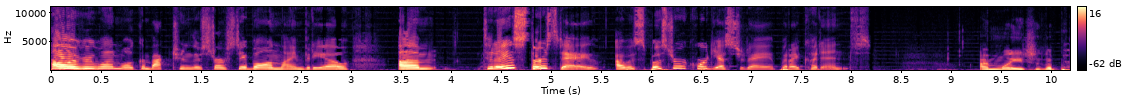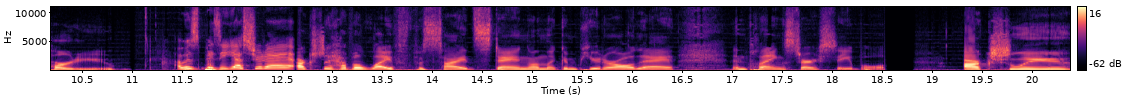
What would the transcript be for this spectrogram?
Hello everyone, welcome back to another Star Stable Online video. Um, today is Thursday. I was supposed to record yesterday, but I couldn't. I'm late to the party. I was busy yesterday. I actually have a life besides staying on the computer all day and playing Star Stable. Actually,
